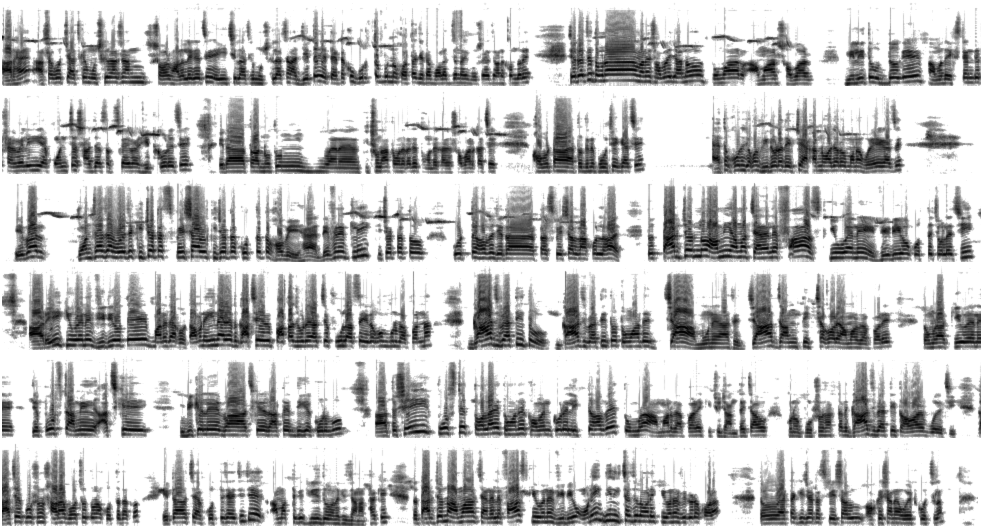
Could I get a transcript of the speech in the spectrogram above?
আর হ্যাঁ আশা করছি আজকে মুশকিল আসান সবার ভালো লেগেছে। এই ছিল আজকে মুশকিল আসান আর যেতে যেতে একটা খুব গুরুত্বপূর্ণ কথা যেটা বলার জন্য আমি বসে আছি অনেকক্ষণ ধরে, সেটা হচ্ছে তোমরা মানে সবাই জানো, তোমার, আমার, সবার মিলিত উদ্যোগে আমাদের এক্সটেন্ডেড ফ্যামিলি পঞ্চাশ হাজার সাবস্ক্রাইবার হিট করেছে। এটা তো আর নতুন মানে কিছু না তোমাদের কাছে তোমাদের কাছে, সবার কাছে খবরটা এতদিনে পৌঁছে গেছে। এতক্ষণ যখন ভিডিওটা দেখছ, একান্ন হাজারও মনে হয়ে গেছে। এবার পঞ্চাশ হাজার হয়েছে, কিছু একটা স্পেশাল কিছু একটা করতে তো হবেই। হ্যাঁ ডেফিনেটলি কিছু একটা তো করতে হবে, যেটা একটা স্পেশাল না করলে হয়। তো তার জন্য আমি আমার চ্যানেলে ফার্স্ট কিউএনএ ভিডিও করতে চলেছি। আর এই কিউএনএ ভিডিওতে মানে দেখো, তার মানে এই না যে গাছের পাতা ঝরে যাচ্ছে, ফুল আসছে, এরকম কোনো ব্যাপার না। গাছ ব্যতীত গাছ ব্যতীত তোমাদের যা মনে আছে, যা জানতে ইচ্ছা করে আমার ব্যাপারে, তোমরা কিউএনএ যে পোস্টটা আমি আজকে বিকেলে বা আজকে রাতের দিকে করব। তো সেই পোস্টের তলায় তোমাদের কমেন্ট করে লিখতে হবে, তোমরা আমার ব্যাপারে কিছু জানতে চাও, কোনো প্রশ্ন থাকতে হবে গাছ ব্যতীত আবার বলছি, গাছের প্রশ্ন সারা বছর তোমরা করতে থাকো। এটা হচ্ছে করতে চাইছি যে আমার থেকে কিছু তোমাদের কিছু জানার থাকে। তো তার জন্য আমার চ্যানেলে ফার্স্ট কিউএনএ ভিডিও অনেক দিন ইচ্ছা ছিল আমার মানে কিউএনএ ভিডিওটা করা। তো একটা কিছু একটা স্পেশাল অকেশনে ওয়েট করছিলাম।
